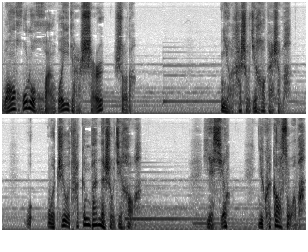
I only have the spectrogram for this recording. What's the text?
王葫芦缓过一点神儿，说道：“你要他手机号干什么？我我只有他跟班的手机号啊。也行，你快告诉我吧。”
